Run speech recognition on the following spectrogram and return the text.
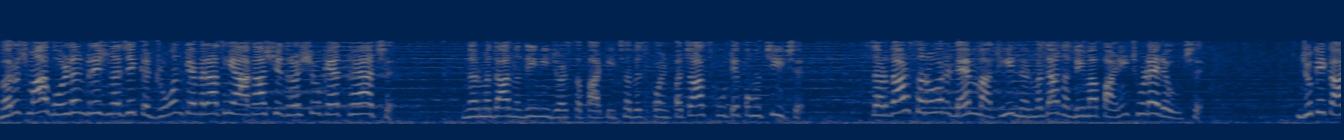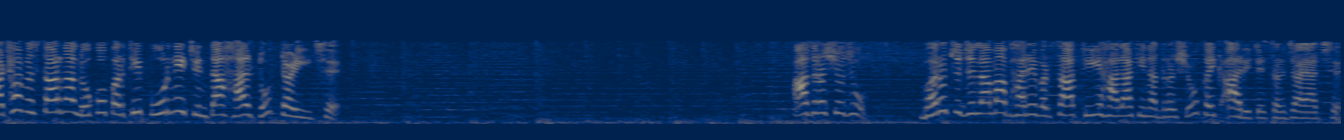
ભરૂચમાં ગોલ્ડન બ્રિજ નજીક ડ્રોન કેમેરાથી આકાશી દ્રશ્યો કેદ થયા છે. નર્મદા નદીની જળ સપાટી છવ્વીસ પોઈન્ટ પચાસ ફૂટે પહોંચી છે. સરદાર સરોવર ડેમમાંથી નર્મદા નદીમાં પાણી છોડાઈ રહ્યું છે. જો કે કાંઠા વિસ્તારના લોકો પરથી પૂરની ચિંતા હાલ તો ટળી છે. આ દ્રશ્યો જુઓ. ભરૂચ જિલ્લામાં ભારે વરસાદથી હાલાકીના દ્રશ્યો કંઈક આ રીતે સર્જાયા છે.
